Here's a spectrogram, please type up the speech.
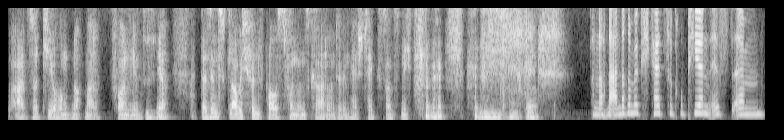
Art Sortierung nochmal vornehmen. Mhm. Ja. Da sind, glaube ich, fünf Posts von uns gerade unter dem Hashtag, sonst nichts. okay. Und noch eine andere Möglichkeit zu gruppieren ist, ähm,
